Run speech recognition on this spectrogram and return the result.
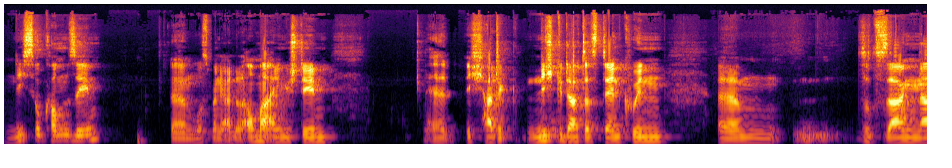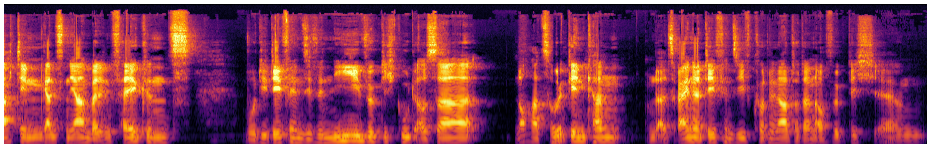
nicht so kommen sehen. Ähm, muss man ja dann auch mal eingestehen. Äh, ich hatte nicht gedacht, dass Dan Quinn ähm, sozusagen nach den ganzen Jahren bei den Falcons, wo die Defensive nie wirklich gut aussah, nochmal zurückgehen kann und als reiner Defensivkoordinator dann auch wirklich ähm,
